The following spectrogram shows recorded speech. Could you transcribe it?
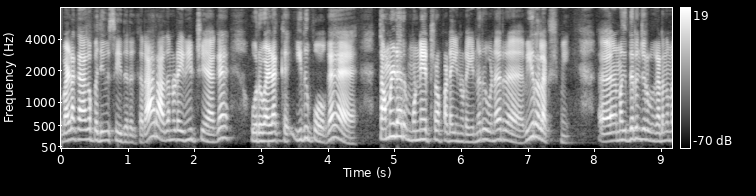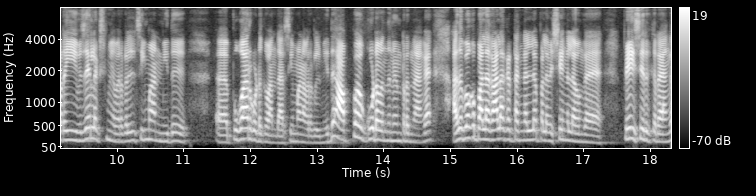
வழக்காக பதிவு செய்திருக்கிறார். அதனுடைய நீட்சியாக ஒரு வழக்கு. இது போக தமிழர் முன்னேற்ற படையினுடைய நிறுவனர் வீரலக்ஷ்மி. வீரலட்சுமி நமக்கு தெரிஞ்சிருக்கும் கடந்த முறை விஜயலட்சுமி அவர்கள் சீமான் மீது புகார் கொடுக்க வந்தார் சீமான் அவர்கள் மீது. அப்போ கூட வந்து நின்றுருந்தாங்க. அதுபோக பல காலகட்டங்களில் பல விஷயங்கள் அவங்க பேசியிருக்கிறாங்க.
